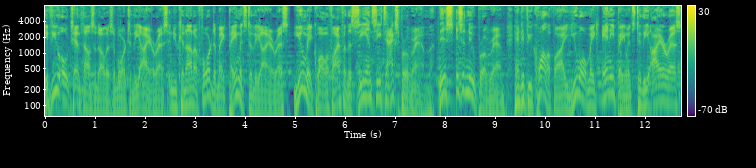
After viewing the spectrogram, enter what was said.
If you owe $10,000 or more to the IRS and you cannot afford to make payments to the IRS, you may qualify for the CNC tax program. This is a new program, and if you qualify, you won't make any payments to the IRS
